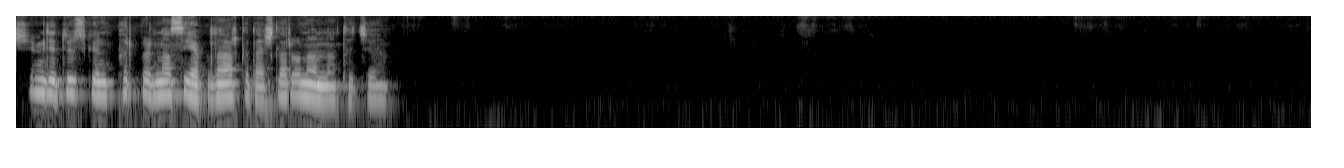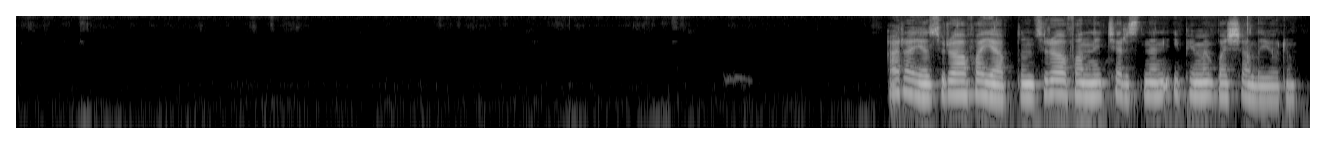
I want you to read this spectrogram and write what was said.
Şimdi düzgün pırpır nasıl yapılır arkadaşlar onu anlatacağım. Araya zürafa yaptım. Zürafanın içerisinden ipimi başa alıyorum.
